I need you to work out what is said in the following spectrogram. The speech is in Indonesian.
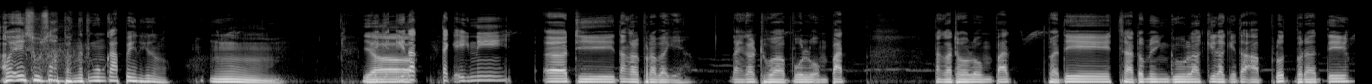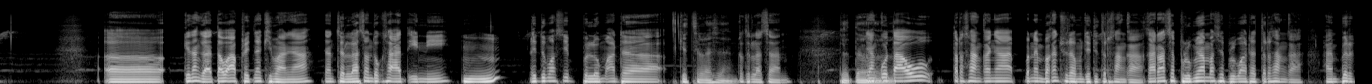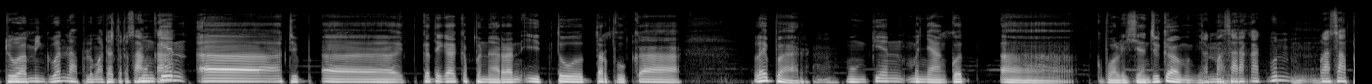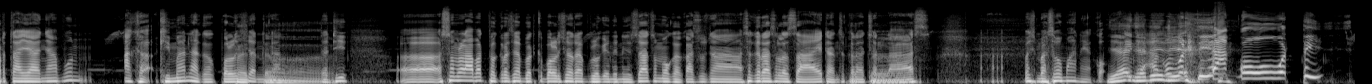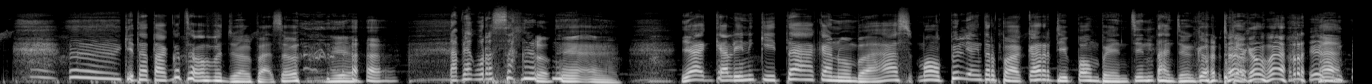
Kok eh, susah banget ngungkapin gitu loh. Hmm. Ya. Kita tag ini eh, di tanggal berapa lagi? Tanggal 24. Tanggal 24. Berarti satu minggu lagi lah kita upload berarti eh kita nggak tahu update-nya gimana. Yang jelas untuk saat ini Hmm. itu masih belum ada Kejelasan. kejelasan. Betul. Yang ku tahu tersangkanya penembakan sudah menjadi tersangka karena sebelumnya masih belum ada tersangka. Hampir dua mingguan lah belum ada tersangka. Mungkin eh, di, eh, ketika kebenaran itu terbuka lebar, Mm. mungkin menyangkut eh, kepolisian juga mungkin. dan masyarakat pun Mm. rasa percayanya pun agak gimana ke kepolisian Betul. kan. Jadi eh selamat bekerja buat kepolisian Republik Indonesia. Semoga kasusnya segera selesai dan segera Betul. jelas. Eh, Wes bahasa mana ya kok? Ya, ini jadi aku dia- wedi aku wedi. kita takut sama penjual bakso. Tapi aku resah loh. Ya kali ini kita akan membahas mobil yang terbakar di pom bensin Tanjung Kodok kemarin.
